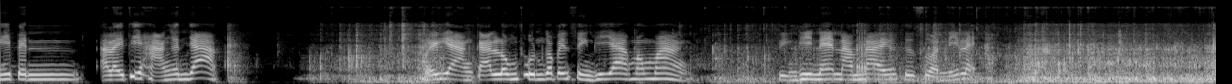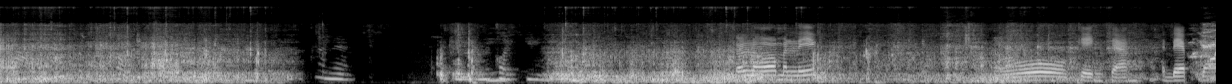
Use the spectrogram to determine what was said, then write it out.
นี้เป็นอะไรที่หาเงินยากและอีกอย่างการลงทุนก็เป็นสิ่งที่ยากมาก ๆ สิ่งที่แนะนำได้ก็คือส่วนนี้แหละนั่นเนี่ยไม่ค่อยกินก็รอมันเล็ก โอ้ เก่งจังแดบได้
